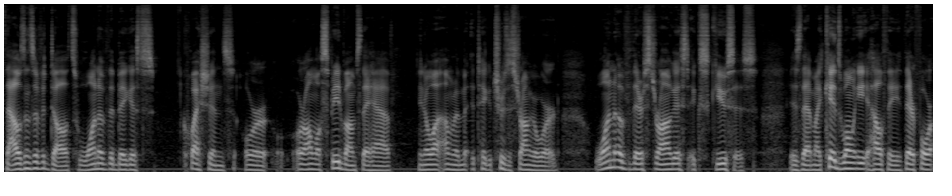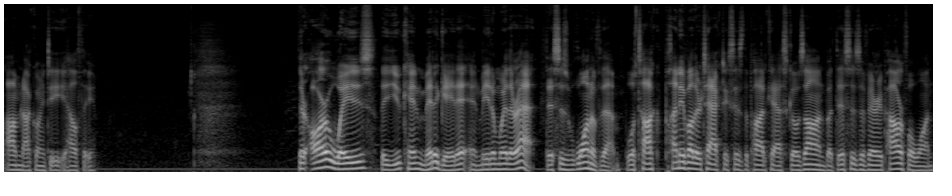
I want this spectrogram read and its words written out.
thousands of adults, one of the biggest questions or or almost speed bumps they have you know what? I'm going to take choose a stronger word. One of their strongest excuses is that my kids won't eat healthy, therefore I'm not going to eat healthy. There are ways that you can mitigate it and meet them where they're at. This is one of them. We'll talk plenty of other tactics as the podcast goes on, but this is a very powerful one.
